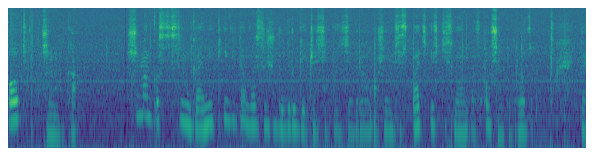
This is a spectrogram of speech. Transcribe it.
odcinka. Siemanko, z strony Gamik i witam was już w drugiej części. Widzicie, trochę poszedłem się spać i wcisnąłem F8 po drodze. Tak.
